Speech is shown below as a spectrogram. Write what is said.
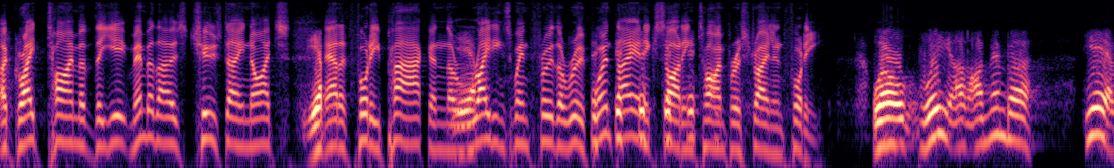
a great time of the year. Remember those Tuesday nights Yep. out at Footy Park, and the Yep. ratings went through the roof, weren't they? An exciting time for Australian footy. Well, we I, I remember, yeah,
